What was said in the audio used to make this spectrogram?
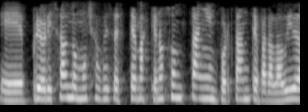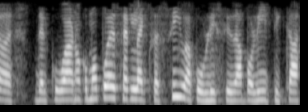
eh, priorizando muchas veces temas que no son tan importantes para la vida del cubano como puede ser la excesiva publicidad política,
